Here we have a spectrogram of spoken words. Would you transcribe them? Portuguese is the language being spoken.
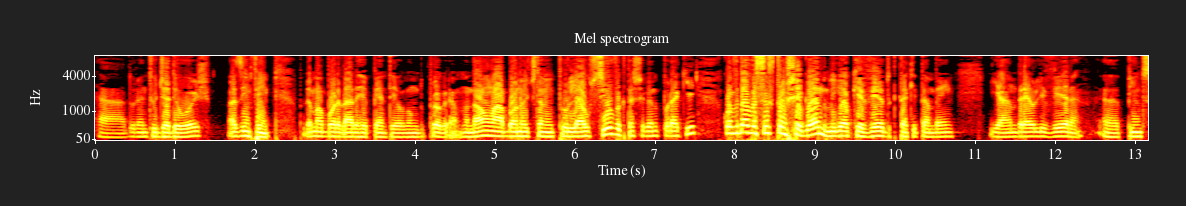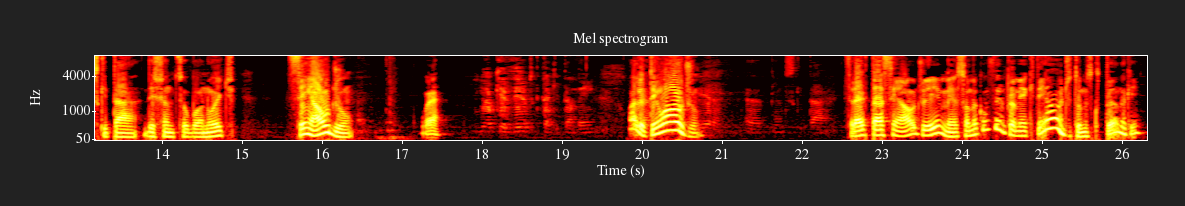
uh, durante o dia de hoje. Mas enfim, podemos abordar de repente ao longo do programa. Mandar uma boa noite também para o Léo Silva, que está chegando por aqui. Convidar vocês que estão chegando, Miguel Quevedo, que está aqui também, e a André Oliveira uh, Pintos, que está deixando seu boa noite. Sem áudio? Ué? Olha, eu tenho áudio. Será que está sem áudio aí? Só me confirma para mim que tem áudio. Estou me escutando aqui.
